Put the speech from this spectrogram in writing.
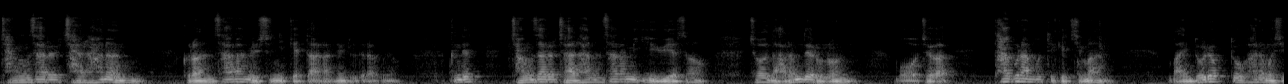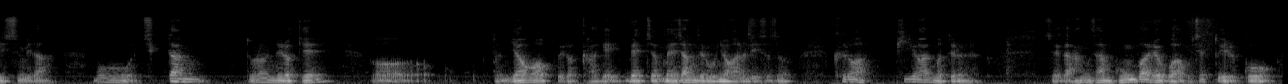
장사를 잘 하는 그런 사람일 수는 있겠다라는 생각이 들더라고요. 근데 장사를 잘 하는 사람이기 위해서 저 나름대로는 뭐 제가 탁월한 것도 있겠지만 많이 노력도 하는 것이 있습니다. 뭐 식당 또는 이렇게 어 어떤 영업 이런 가게 매장 매장들을 운영하는 데 있어서 그런 필요한 것들을 제가 항상 공부하려고 하고 책도 읽고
